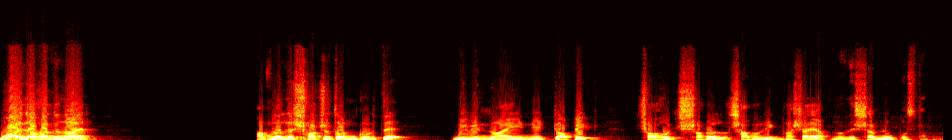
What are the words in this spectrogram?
ভয় দেখাতে নয়, আপনাদের সচেতন করতে বিভিন্ন আইনের টপিক সহজ, সরল, স্বাভাবিক ভাষায় আপনাদের সামনে উপস্থাপনা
